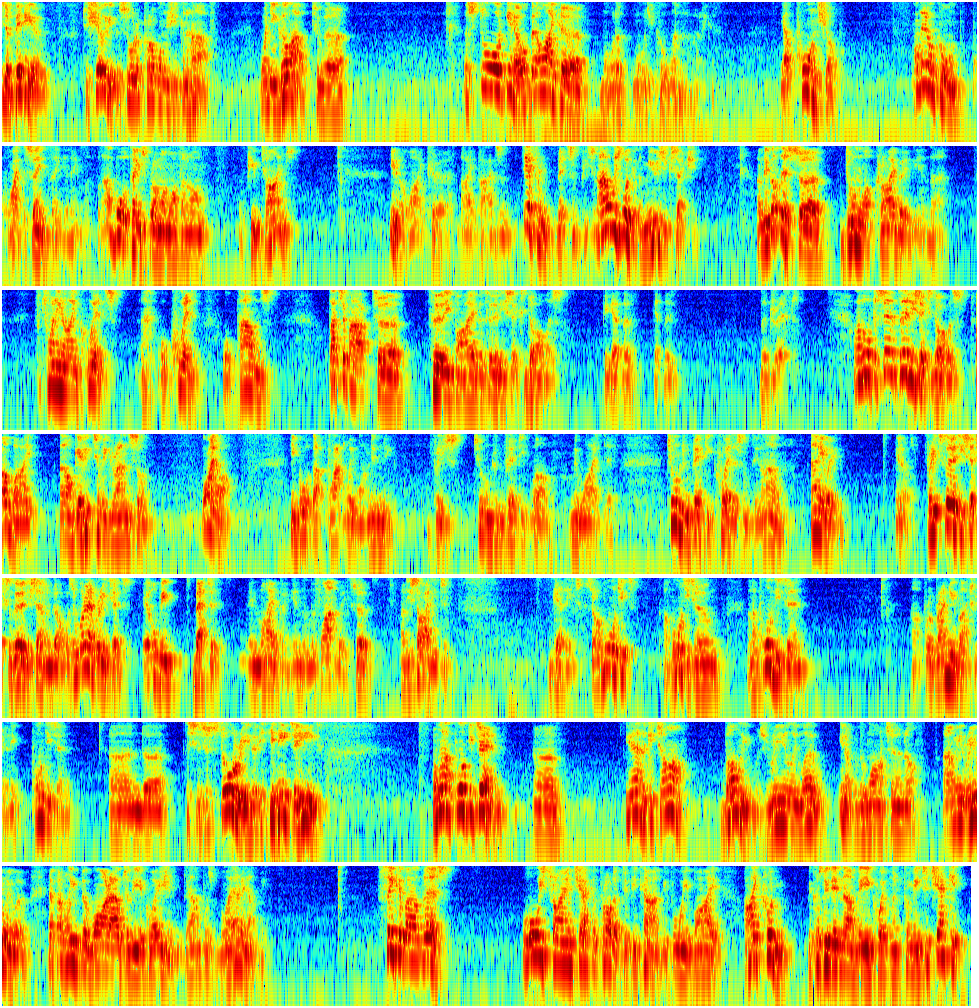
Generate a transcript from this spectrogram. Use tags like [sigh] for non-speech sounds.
This is a video to show you the sort of problems you can have when you go out to a a store, you know, a bit like a what would, what would you call them in America? Yeah, a pawn shop. Well, they don't call them quite the same thing in England, but I bought things from them off and on a few times. You know, like uh, iPads and different bits and pieces. And I always look at the music section, and they got this uh, Dunlop Crybaby in there 29 quids, [laughs] or quid, or pounds. That's about uh, 35 or 36 dollars if you get the get the the drift. And I thought for 36 dollars I'll buy it and I'll give it to my grandson. Why not? He bought that flat Flatway one, didn't he? For his 250, well, my wife did. 250 quid or something, I don't know. Anyway, you know, for each 36 or 37 dollars or whatever it is, it'll be better, in my opinion, than the Flatway. So I decided to get it. So I bought it, I bought it home and I plugged it in. I put a brand new battery in it, plugged it in, and uh, this is a story that [laughs] you need to heed. And when I plugged it in, uh, yeah, the guitar volume was really low, you know, with the wah turned off. I mean, really. If I leave the wah out of the equation, the amp was blaring at me. Think about this. Always try and check a product if you can before you buy it. I couldn't because they didn't have the equipment for me to check it.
